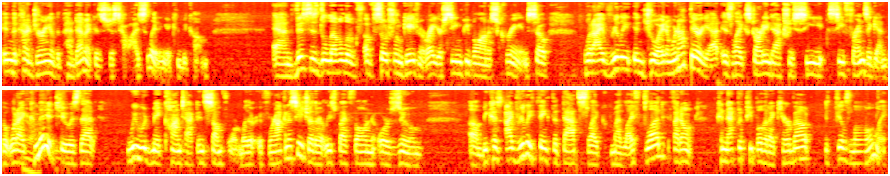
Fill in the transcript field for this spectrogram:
in the kind of journey of the pandemic is just how isolating it can become. And this is the level of, of social engagement, right? You're seeing people on a screen. So what I've really enjoyed, and we're not there yet, is like starting to actually see see friends again. But what I yeah. committed to is that we would make contact in some form, whether if we're not going to see each other, at least by phone or Zoom, um, because I really think that that's like my lifeblood. If I don't connect with people that I care about, it feels lonely.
